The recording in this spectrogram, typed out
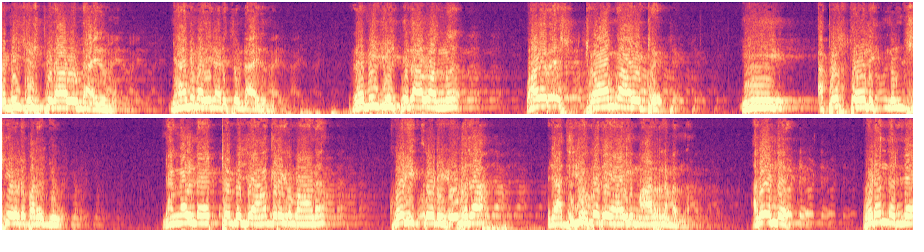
റമീജീഷ് പിതാവ് ഉണ്ടായിരുന്നു. ഞാനും അതിനടുത്തുണ്ടായിരുന്നു. റെമീജിയസ് പിതാവ് വന്ന് വളരെ സ്ട്രോങ് ആയിട്ട് ഈ അപ്പസ്തോലിക് നുൻഷിയോട് പറഞ്ഞു ഞങ്ങളുടെ ഏറ്റവും വലിയ ആഗ്രഹമാണ് കോഴിക്കോട് രൂപത ഒരു അതിരൂപതയായി മാറണമെന്ന്. അതുകൊണ്ട് ഉടൻ തന്നെ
